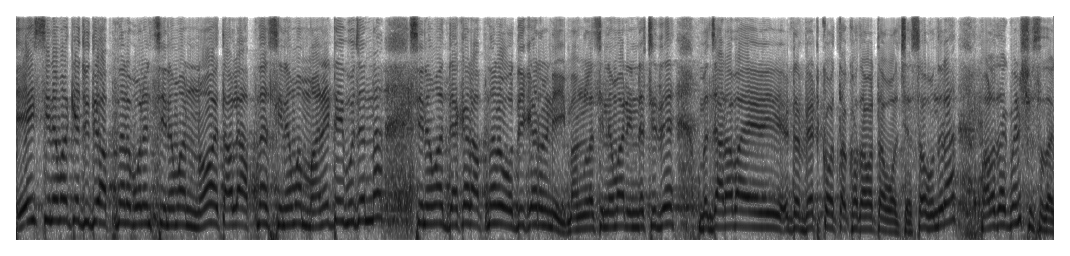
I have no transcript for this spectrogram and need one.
এই সিনেমাকে যদি আপনারা বলেন সিনেমা নয়, তাহলে আপনার সিনেমা মানেটাই বুঝেন না। সিনেমা দেখার আপনার অধিকারও নেই। বাংলা সিনেমার ইন্ডাস্ট্রিতে যারা বা এটা কথা কথাবার্তা বলছে। সব বন্ধুরা, ভালো থাকবেন, সুস্থ থাকবেন।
